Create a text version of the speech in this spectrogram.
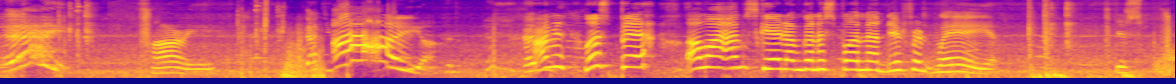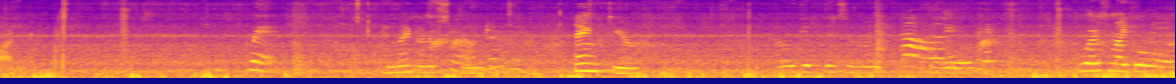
Hey! Sorry. You. Ay! I'm let's be I'm I'm scared I'm gonna spawn a different way. Just spawn. Where? Am I gonna spawn there? Thank you. I will give this in my dog. Where's my dog?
